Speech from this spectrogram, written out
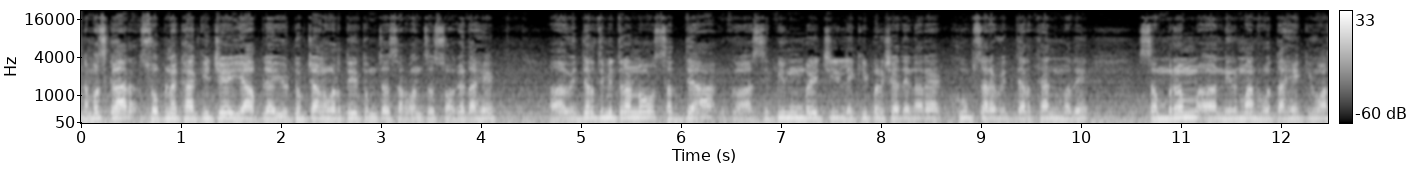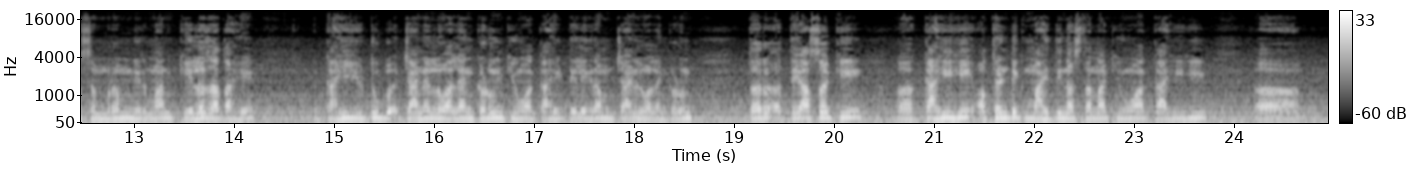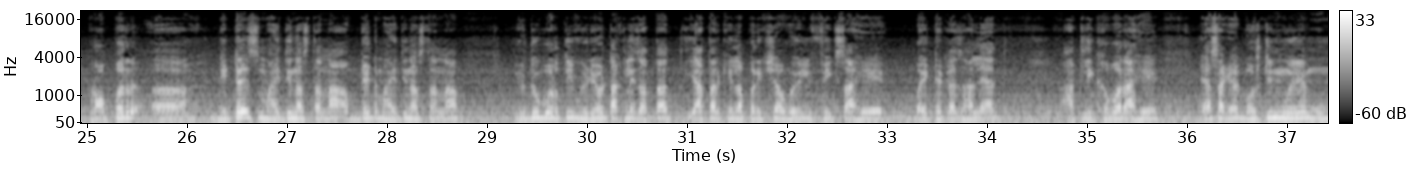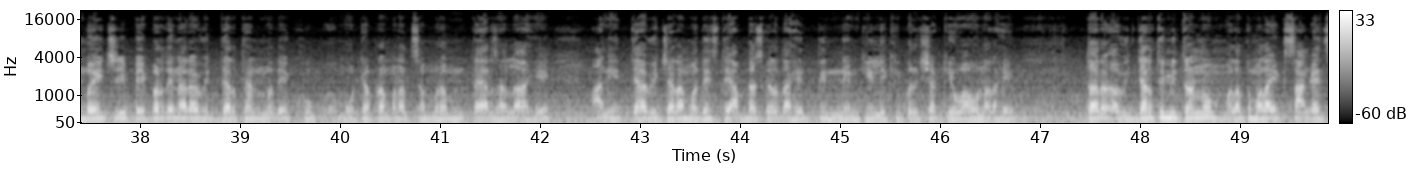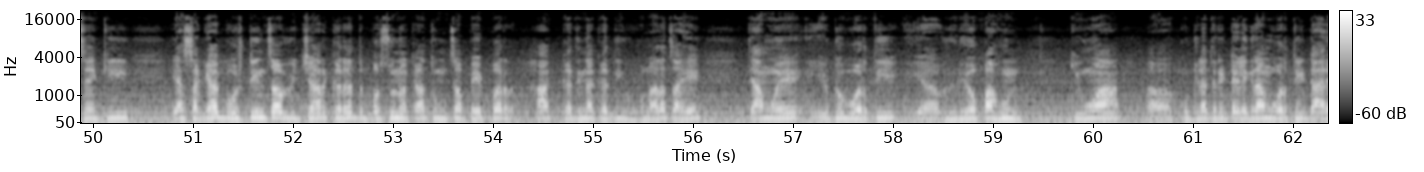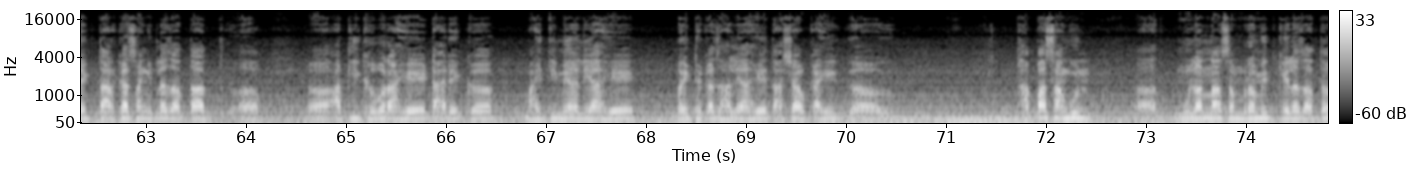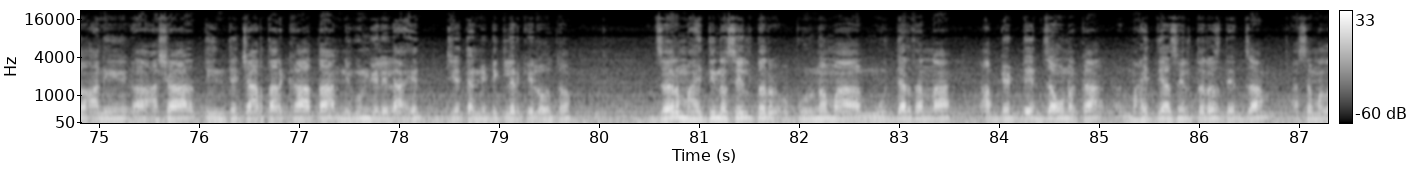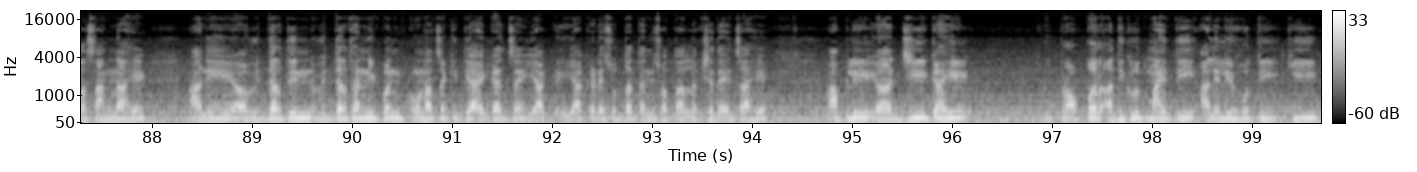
नमस्कार स्वप्न खाकीचे या आपल्या युट्यूब चॅनलवरती तुमचं सर्वांचं स्वागत आहे. विद्यार्थी मित्रांनो सध्या सी पी मुंबईची लेखी परीक्षा देणाऱ्या खूप साऱ्या विद्यार्थ्यांमध्ये संभ्रम निर्माण होत आहे किंवा संभ्रम निर्माण केलं जात आहे. काही यूट्यूब चॅनलवाल्यांकडून किंवा काही टेलिग्राम चॅनलवाल्यांकडून तर ते असं की काहीही ऑथेंटिक माहिती नसताना किंवा काहीही प्रॉपर डिटेल्स माहिती नसताना अपडेट माहिती नसताना यूट्यूबवरती व्हिडिओ टाकले जातात. या तारखेला परीक्षा होईल फिक्स आहे बैठका झाल्यात आतली खबर आहे. या सगळ्या गोष्टींमुळे मुंबईचे पेपर देणाऱ्या विद्यार्थ्यांमध्ये खूप मोठ्या प्रमाणात संभ्रम तयार झाला आहे आणि त्या विचारामध्येच ते अभ्यास करत आहेत. ती नेमकी लेखी परीक्षा केव्हा होणार आहे? तर विद्यार्थी मित्रांनो मला तुम्हाला एक सांगायचं आहे की या सगळ्या गोष्टींचा विचार करत बसू नका. तुमचा पेपर हा कधी ना कधी होणारच आहे. त्यामुळे यूट्यूबवरती व्हिडिओ पाहून किंवा कुठल्या तरी टेलिग्रामवरती डायरेक्ट तारखा सांगितल्या जातात. आतली खबर आहे डायरेक्ट माहिती मिळाली आहे बैठका झाल्या आहेत अशा काही थापा सांगून मुलांना संभ्रमित केलं जातं आणि अशा तीन ते चार तारखा आता निघून गेलेल्या आहेत जे त्यांनी डिक्लेअर केलं होतं. जर माहिती नसेल तर पूर्ण मा विद्यार्थ्यांना अपडेट देत जाऊ नका. माहिती असेल तरच देत जा असं मला सांगणं आहे. आणि विद्यार्थी विद्यार्थ्यांनी पण कोणाचं किती ऐकायचं या याकडे सुद्धा त्यांनी स्वतः लक्ष द्यायचं आहे. आपली जी काही प्रॉपर अधिकृत माहिती आलेली होती की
